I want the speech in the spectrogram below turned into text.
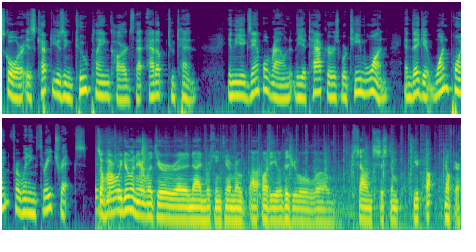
score is kept using two playing cards that add up to 10. In the example round, the attackers were Team 1, and they get one point for winning three tricks. So how are we doing here with your uh, nine-working camera uh, audio-visual uh, sound system? You, oh, no fair.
